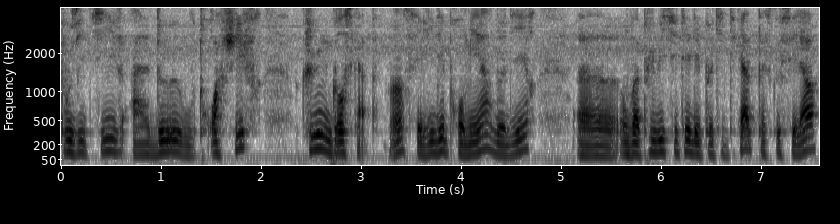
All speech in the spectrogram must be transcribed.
positive à deux ou trois chiffres qu'une grosse cap. Hein. C'est l'idée première de dire on va publiciter des petites caps parce que c'est là,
